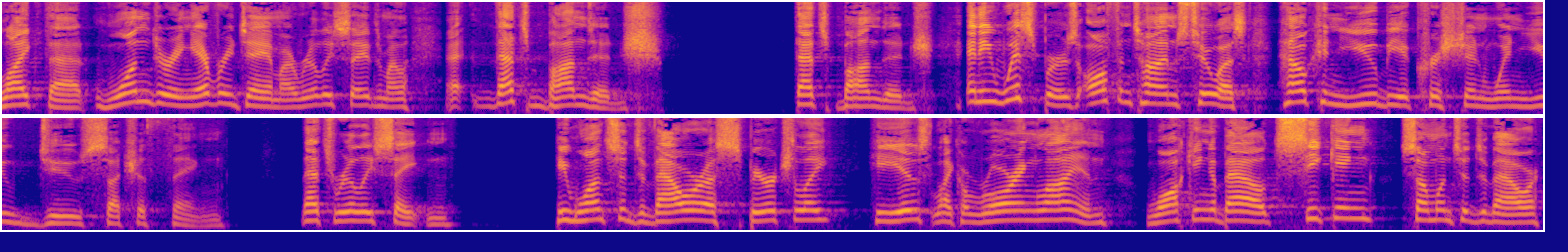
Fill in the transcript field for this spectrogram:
like that, wondering every day, am I really saved my life? Uh, that's bondage. That's bondage. And he whispers oftentimes to us, How can you be a Christian when you do such a thing? That's really Satan. He wants to devour us spiritually. He is like a roaring lion walking about seeking someone to devour.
